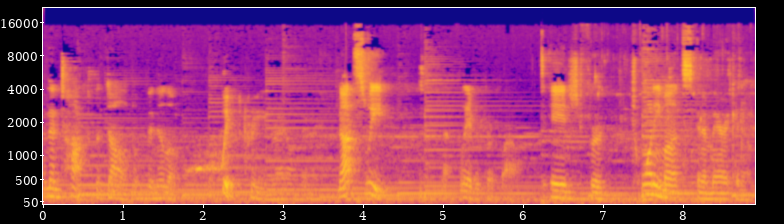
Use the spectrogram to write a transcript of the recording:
and then topped with a dollop of vanilla whipped cream right on there. Not sweet, that flavor profile. It's aged for 20 months in American oak.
